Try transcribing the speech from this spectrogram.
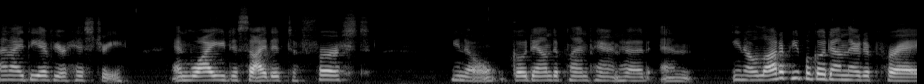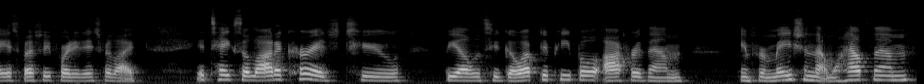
an idea of your history and why you decided to first, you know, go down to Planned Parenthood. And, you know, a lot of people go down there to pray, especially 40 Days for Life. It takes a lot of courage to be able to go up to people, offer them information that will help them,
